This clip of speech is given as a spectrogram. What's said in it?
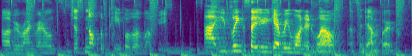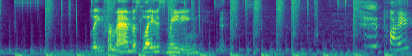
I love you, Ryan Reynolds. Just not the people that love you. Uh, you blink so you get what you wanted. Well, that's a down vote. Leak from Amber's latest meeting. Hi.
